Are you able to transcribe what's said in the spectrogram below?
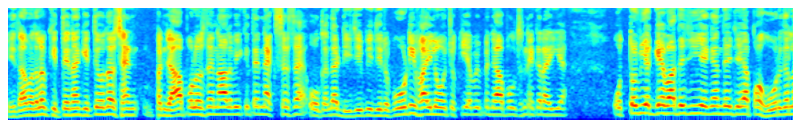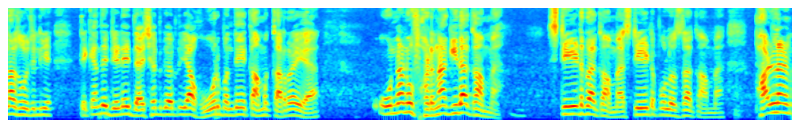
ਇਹਦਾ ਮਤਲਬ ਕਿਤੇ ਨਾ ਕਿਤੇ ਉਹਦਾ ਸੈਂ- ਪੰਜਾਬ ਪੁਲਿਸ ਦੇ ਨਾਲ ਵੀ ਕਿਤੇ ਨੈਕਸਸ ਹੈ ਉਹ ਕਹਿੰਦਾ ਡੀਜੀਪੀ ਦੀ ਰਿਪੋਰਟ ਹੀ ਫਾਈਲ ਹੋ ਚੁੱਕੀ ਹੈ ਵੀ ਪੰਜਾਬ ਪੁਲਿਸ ਨੇ ਕਰਾਈ ਹੈ ਉਤੋਂ ਵੀ ਅੱਗੇ ਵੱਧ ਜੀਏ ਕਹਿੰਦੇ ਜੇ ਆਪਾਂ ਹੋਰ ਗੱਲਾਂ ਸੋਚ ਲਈਏ ਤੇ ਕਹਿੰਦੇ ਜਿਹੜੇ ਦਹਿਸ਼ਤਗਰਦ ਜਾਂ ਹੋਰ ਬੰਦੇ ਕੰਮ ਕਰ ਰਹੇ ਆ, ਉਹਨਾਂ ਨੂੰ ਫੜਨਾ ਕਿਹਦਾ ਕੰਮ ਹੈ ਸਟੇਟ ਦਾ ਕੰਮ ਹੈ, ਸਟੇਟ ਪੁਲਿਸ ਦਾ ਕੰਮ ਹੈ। ਫੜ ਲੈਣ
